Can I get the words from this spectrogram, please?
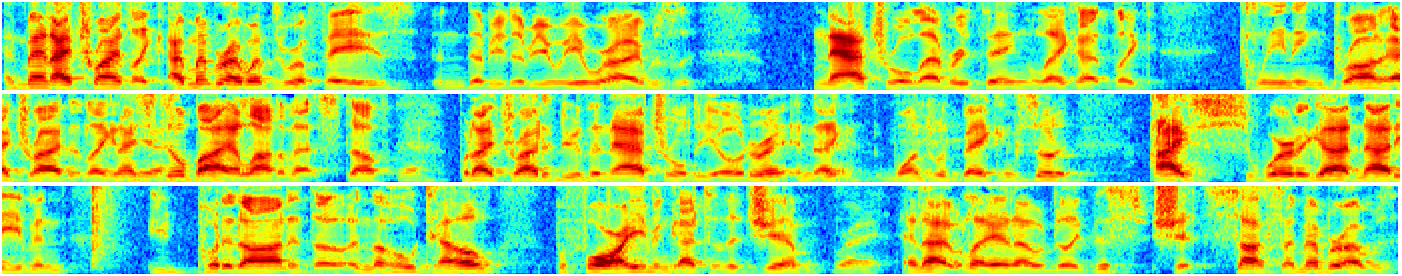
And man, I tried like I remember I went through a phase in WWE where I was natural everything like I, like cleaning product. I tried it like and I Yeah. still buy a lot of that stuff, Yeah. but I try to do the natural deodorant and like Yeah. ones with baking soda. I swear to God, not even you put it on at the in the hotel before I even got to the gym. Right. And I like and I would be like, this shit sucks. I remember I was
